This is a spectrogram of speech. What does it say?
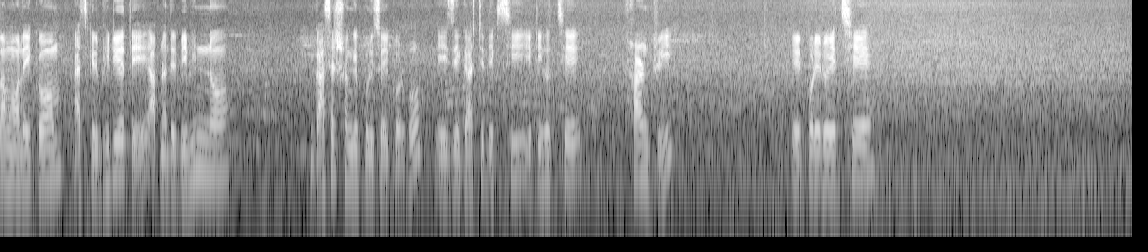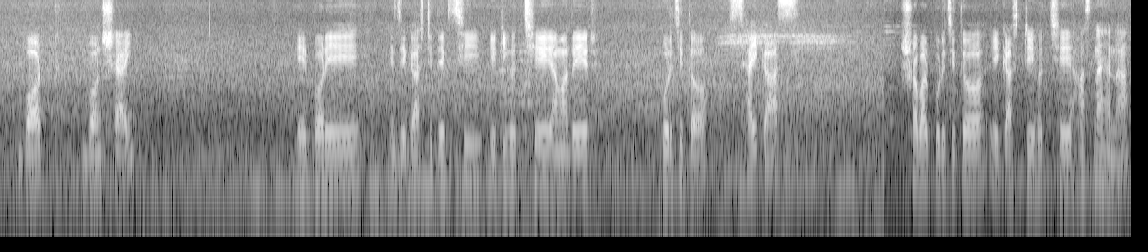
আসসালামু আলাইকুম। আজকের ভিডিওতে আপনাদের বিভিন্ন গাছের সঙ্গে পরিচয় করব। এই যে গাছটি দেখছি, এটি হচ্ছে ফার্ন ট্রি। এরপরে রয়েছে বট, বনসাই। এরপরে যে গাছটি দেখছি, এটি হচ্ছে আমাদের পরিচিত সাইকাস। সবার পরিচিত এই গাছটি হচ্ছে হাসনাহেনা।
